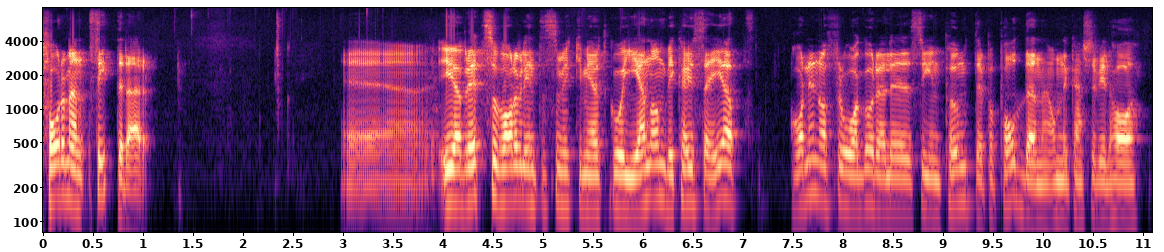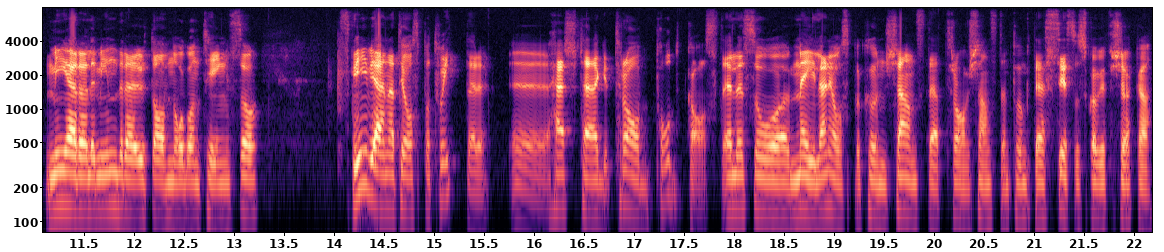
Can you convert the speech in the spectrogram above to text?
formen sitter där. Eh, I övrigt så var det väl inte så mycket mer att gå igenom. Vi kan ju säga att har ni några frågor eller synpunkter på podden, om ni kanske vill ha mer eller mindre utav någonting, så skriv gärna till oss på Twitter, eh, hashtag travpodcast, eller så mejlar ni oss på kundtjänst.travtjänsten.se så ska vi försöka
